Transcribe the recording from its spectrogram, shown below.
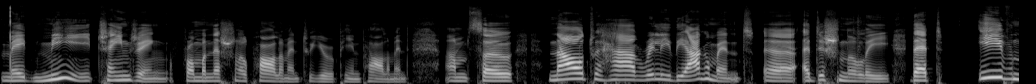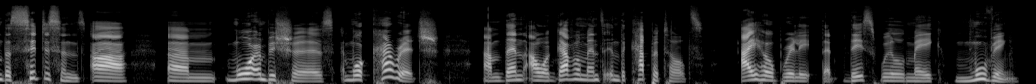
made me changing from a national parliament to European Parliament. Um, so now to have really the argument, uh, additionally, that even the citizens are um, more ambitious, more courage um, than our governments in the capitals I hope really that this will make moving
